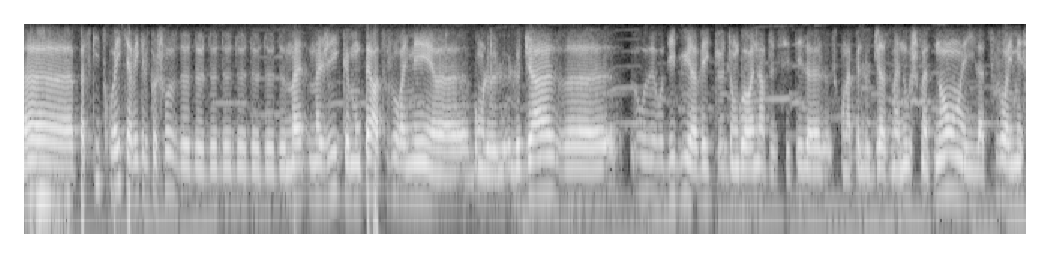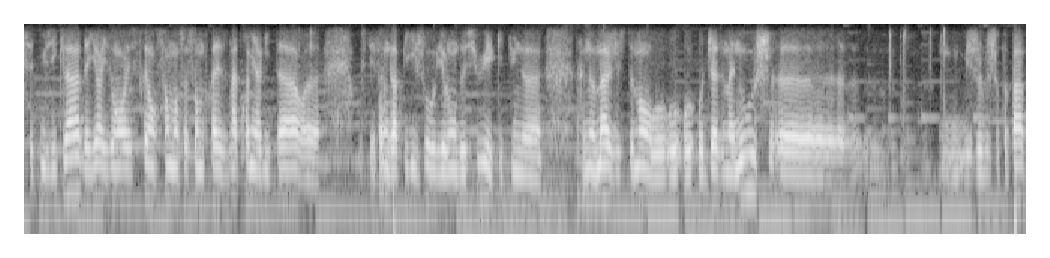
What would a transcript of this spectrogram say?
Euh, parce qu'il trouvait qu'il y avait quelque chose de, de, de, de, de, de, de ma- magique. Mon père a toujours aimé euh, bon, le, jazz. euh, au, début, avec Django Reinhardt, c'était ce qu'on appelle le jazz manouche maintenant, et il a toujours aimé cette musique-là. D'ailleurs, ils ont enregistré ensemble en 73 ma première guitare, où Stéphane Grappelli joue au violon dessus, et qui est une, un hommage justement au jazz manouche. Je, je peux pas,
